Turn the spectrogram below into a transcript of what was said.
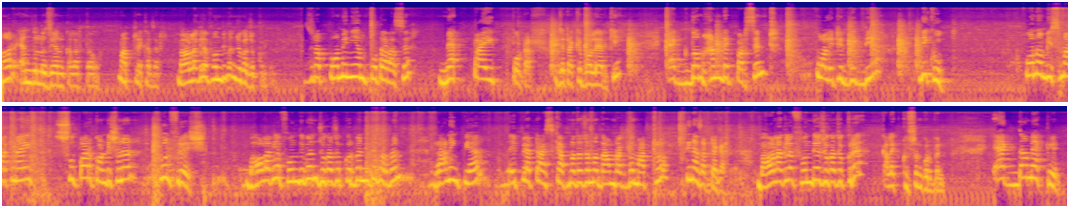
নর অ্যান্ডোলজিয়ান কালারটাও মাত্র এক হাজার। ভালো লাগলে ফোন দিবেন, যোগাযোগ করবেন। যেটা পমিনিয়াম পোটার আছে ম্যাকপাই পোটার, যেটাকে বলে আর কি, একদম হান্ড্রেড পারসেন্ট কোয়ালিটির দিক দিয়ে নিখুঁত। কোনো মিসমার্ক নাই, সুপার কন্ডিশনের, ফুল ফ্রেশ। ভালো লাগলে ফোন দিবেন, যোগাযোগ করবেন, নিতে পারবেন। রানিং পেয়ার, এই পেয়ারটা আজকে আপনাদের জন্য দাম রাখব মাত্র তিন হাজার টাকা। ভালো লাগলে ফোন দিয়ে যোগাযোগ করে কালেকশন করবেন। একদম এক রেট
